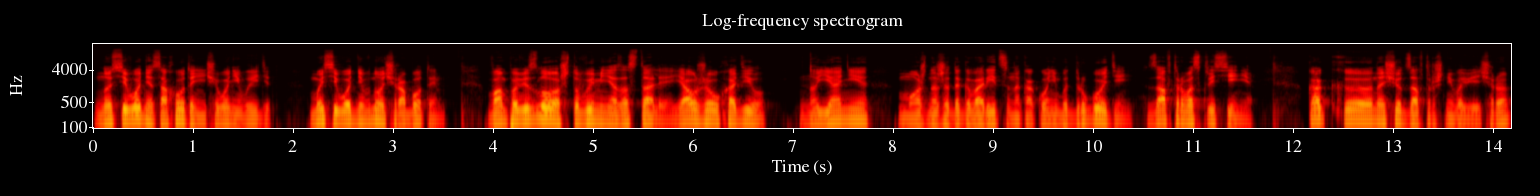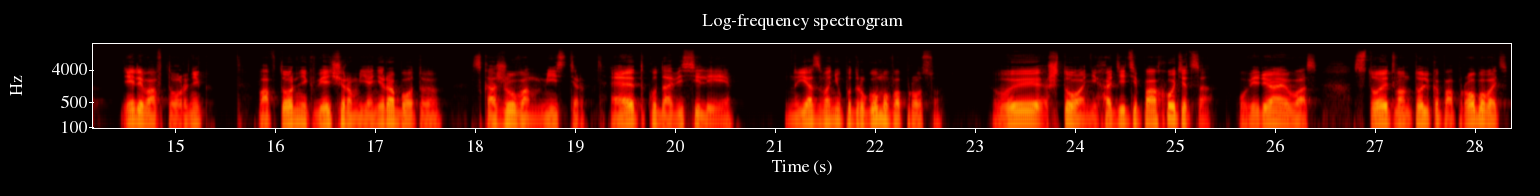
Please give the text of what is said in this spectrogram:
но сегодня с охотой ничего не выйдет. Мы сегодня в ночь работаем. Вам повезло, что вы меня застали. Я уже уходил. Но я не... Можно же договориться на какой-нибудь другой день. Завтра воскресенье. Как э, насчет завтрашнего вечера? Или во вторник? Во вторник вечером я не работаю. Скажу вам, мистер, это куда веселее. Но я звоню по другому вопросу. Вы что, не хотите поохотиться? Уверяю вас, стоит вам только попробовать.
